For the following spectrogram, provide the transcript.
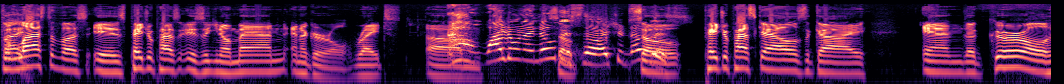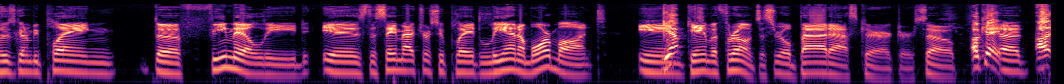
the Fine. Last of Us is Pedro Pascal is a you know man and a girl, right? Um, oh, why don't I know so- this though? I should know so this. Pedro Pascal is the guy, and the girl who's going to be playing the female lead is the same actress who played Lyanna Mormont in Yep. Game of Thrones. This real badass character. So Okay, uh, uh,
